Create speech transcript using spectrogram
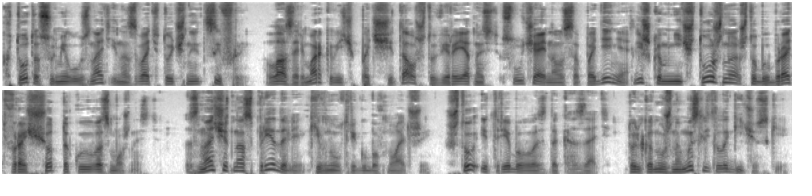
Кто-то сумел узнать и назвать точные цифры. Лазарь Маркович подсчитал, что вероятность случайного совпадения слишком ничтожна, чтобы брать в расчет такую возможность. «Значит, нас предали», — кивнул Трегубов-младший. «Что и требовалось доказать. Только нужно мыслить логически.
